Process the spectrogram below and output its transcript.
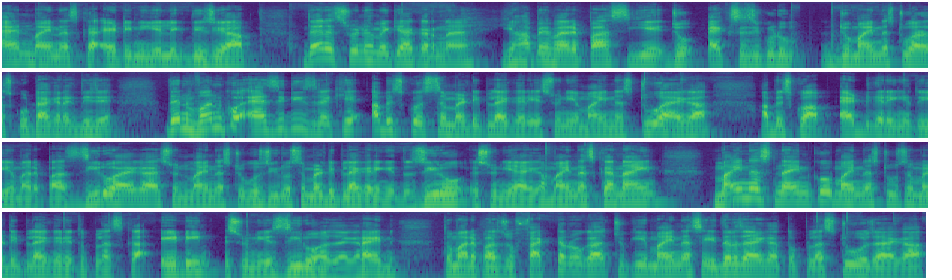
and minus का एटीन, ये लिख दीजिए आप। देन स्टूडेंट हमें क्या करना है? यहाँ पे हमारे पास ये जो एक्स इज़ इक्वल जो माइनस टू आ रहा है, उसको उठा के रख दीजिए। देन वन को एज इट इज़ रखिए। अब इसको इससे मल्टीप्लाई करिए। सुनिए माइनस टू आएगा। अब इसको आप ऐड करेंगे तो ये हमारे पास ज़ीरो आएगा। इसमें माइनस टू को ज़ीरो से मल्टीप्लाई करेंगे तो ज़ीरो इसमें आएगा माइनस का नाइन माइनस नाइन को माइनस टू से मल्टीप्लाई करिए तो प्लस का एटीन ये ज़ीरो आ जाएगा राइट तो हमारे पास जो फैक्टर होगा, चूँकि माइनस से इधर जाएगा तो प्लस टू हो जाएगा।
